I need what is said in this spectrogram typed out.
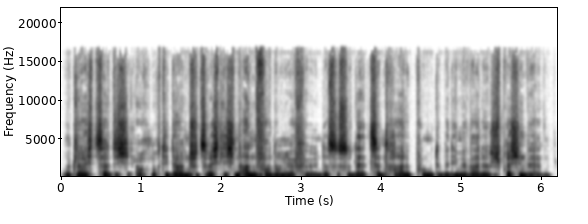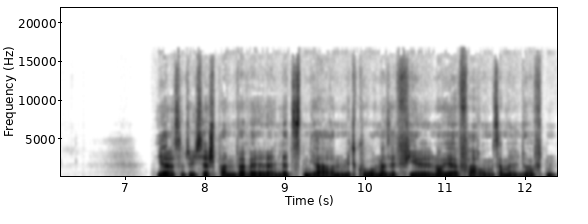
und gleichzeitig auch noch die datenschutzrechtlichen Anforderungen erfüllen. Das ist so der zentrale Punkt, über den wir beide sprechen werden. Ja, das ist natürlich sehr spannend, weil wir ja in den letzten Jahren mit Corona sehr viel neue Erfahrungen sammeln durften.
